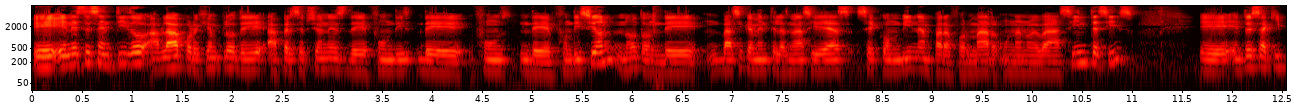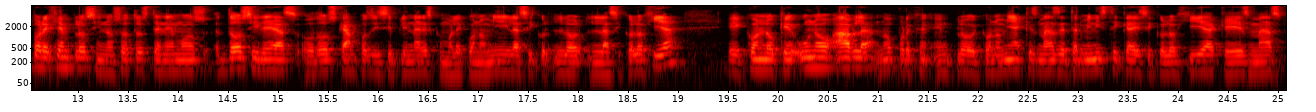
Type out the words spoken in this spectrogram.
Eh, en este sentido, hablaba, por ejemplo, de apercepciones de, de, de, fundición, ¿no? donde básicamente las nuevas ideas se combinan para formar una nueva síntesis. Entonces aquí, por ejemplo, si nosotros tenemos dos ideas o dos campos disciplinares como la economía y la psicología, eh, con lo que uno habla, ¿no? por ejemplo, economía que es más determinística y psicología que es más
